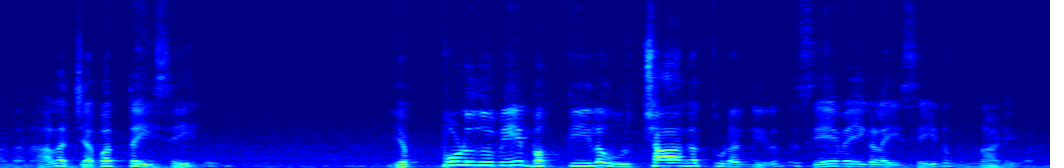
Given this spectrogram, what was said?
அதனால ஜபத்தை செய்து எப்பொழுதுமே பக்தியில உற்சாகத்துடன் இருந்து சேவைகளை செய்து முன்னாடி வரும்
